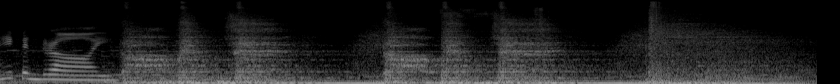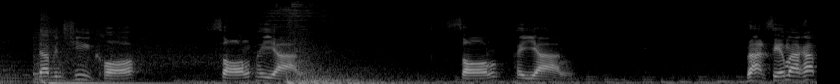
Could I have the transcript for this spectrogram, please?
ให้เป็นรอย ดาวินชีขอสองพยางค์สองพยางค์รหัสเสียงมาครับ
